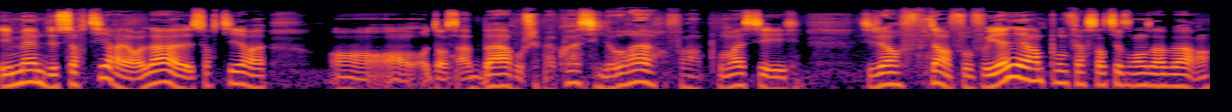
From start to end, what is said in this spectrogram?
et même de sortir. Alors là, sortir en, dans un bar ou je sais pas quoi, c'est l'horreur. Enfin, pour moi, c'est c'est genre, putain, faut, faut y aller hein, pour me faire sortir dans un bar. Hein.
